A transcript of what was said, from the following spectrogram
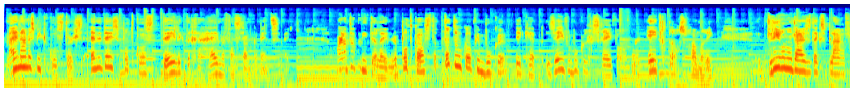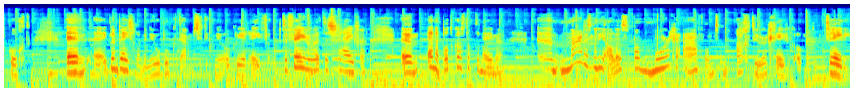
Mijn naam is Mieke Kosters en in deze podcast deel ik de geheimen van slanke mensen met je. Maar dat doe ik niet alleen in de podcast, dat doe ik ook in boeken. Ik heb zeven boeken geschreven over eetgedragsverandering 300.000 exemplaren verkocht. En uh, ik ben bezig met mijn nieuwe boek. Daarom zit ik nu ook weer even op de Veluwe te schrijven. Um, en een podcast op te nemen. Um, maar dat is nog niet alles. Want morgenavond om 8 uur geef ik ook nog een training.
